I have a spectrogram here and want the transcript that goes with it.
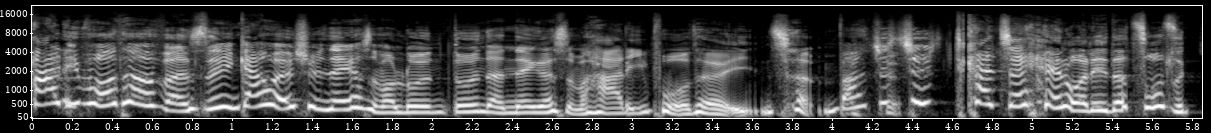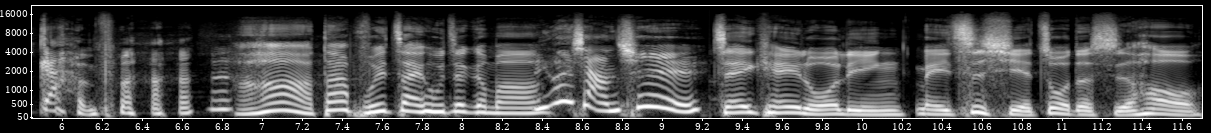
哈利波特粉丝应该会去那个什么伦敦的那个什么哈利波特影城吧？就去看 J.K. 罗琳的桌子干嘛？啊，大家不会在乎这个吗？你会想去 J.K. 罗琳每次写作的时候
